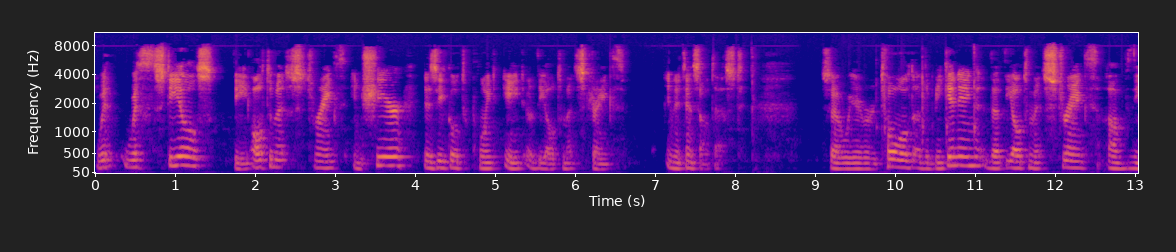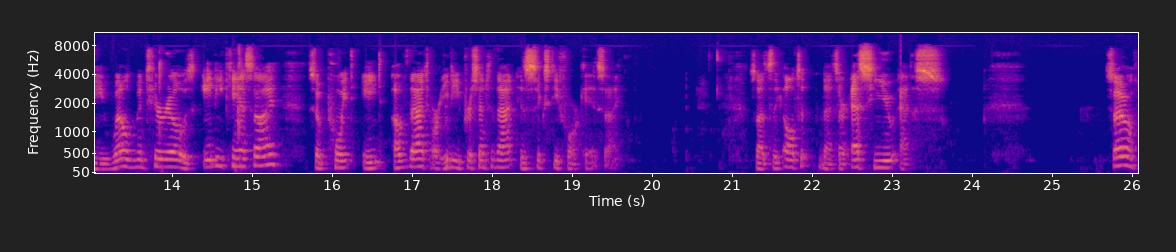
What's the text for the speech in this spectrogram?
with with steels, the ultimate strength in shear is equal to 0.8 of the ultimate strength in the tensile test. So we were told at the beginning that the ultimate strength of the weld material is 80 ksi. So 0.8 of that, or 80% of that, is 64 ksi. So that's the ultimate. That's our SUS. So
